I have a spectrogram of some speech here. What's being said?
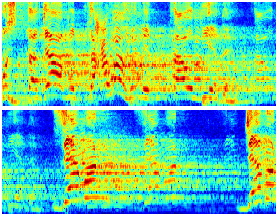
মুস্তাজাব দাওয়া হলে তাও দিয়ে দেয়। যেমন যেমন যেমন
